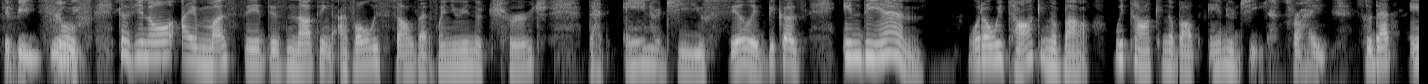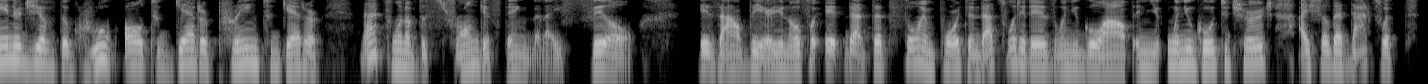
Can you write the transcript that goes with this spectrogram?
could be really Because, you know, I must say there's nothing. I've always felt that when you're in a church, that energy, you feel it. Because in the end, what are we talking about? We're talking about energy. That's right. So that energy of the group all together, praying together, that's one of the strongest thing that I feel is out there, you know, for it, that, that's so important. That's what it is when you go out and you, when you go to church, I feel that that's what,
